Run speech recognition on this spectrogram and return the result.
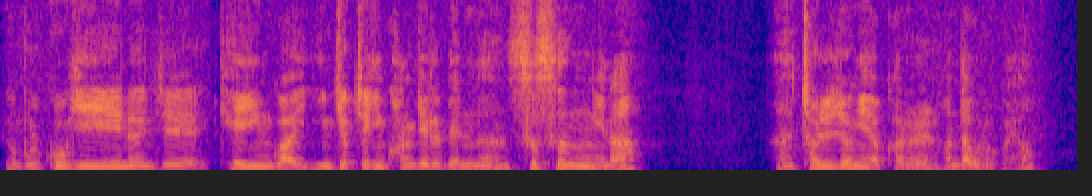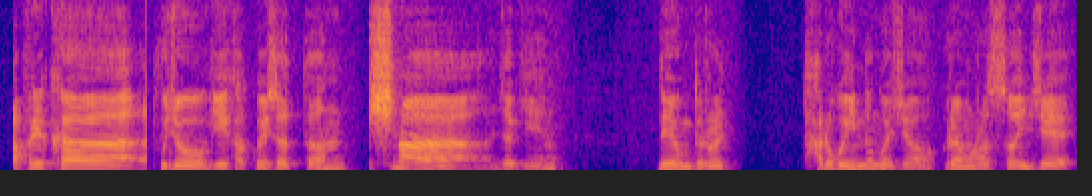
그리고 물고기는 이제 개인과 인격적인 관계를 맺는 스승이나 어, 전령의 역할을 한다고 그러고요. 아프리카 부족이 갖고 있었던 신화적인 내용들을 다루고 있는 거죠. 그럼으로써 이제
